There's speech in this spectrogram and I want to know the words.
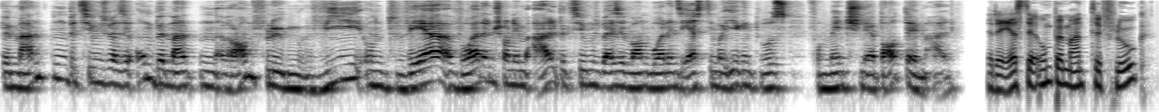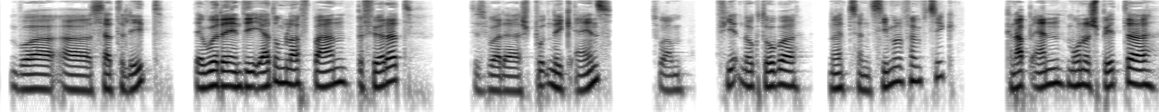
bemannten bzw. unbemannten Raumflügen? Wie und wer war denn schon im All, beziehungsweise wann war denn das erste Mal irgendwas vom Menschen erbaute im All? Ja, der erste unbemannte Flug war ein Satellit. Der wurde in die Erdumlaufbahn befördert. Das war der Sputnik 1. Das war am 4. Oktober 1957. Knapp einen Monat später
